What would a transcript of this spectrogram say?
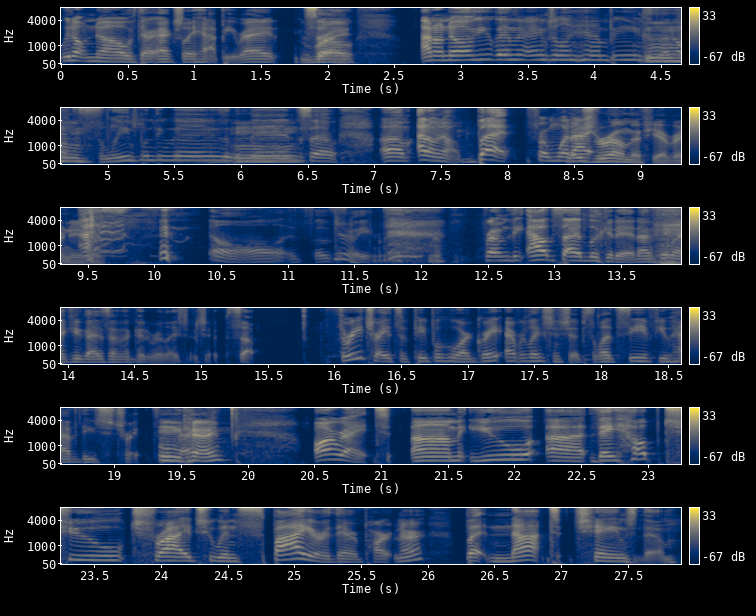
We don't know if they're actually happy, right? So. Right. I don't know if you guys are actually happy because mm-hmm. I don't sleep with you guys and mm-hmm. men. So um, I don't know. But from what There's I room if you ever need it. Oh, it's so sweet. Yeah. From the outside looking in, I feel like you guys have a good relationship. So, three traits of people who are great at relationships. Let's see if you have these traits. Okay. okay. All right. Um, you uh, they help to try to inspire their partner, but not change them.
